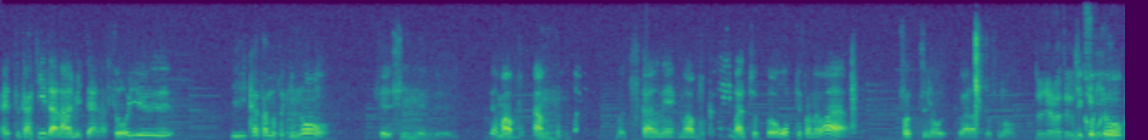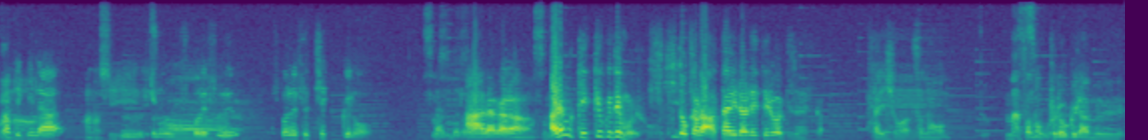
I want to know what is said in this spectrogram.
あいつガキだなみたいな、そういう言い方の時の精神年齢。でもまあ、僕あの、うん。まあ使うね。まあ僕が今ちょっと思ってたのは、そっちの側だと、その、自と己評価的な、話うん、そのストレス、ストレスチェックの、なんだろう。ああ、だからあれも結局でも人から与えられてるわけじゃないですか。最初は、その、まあそのプログラム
